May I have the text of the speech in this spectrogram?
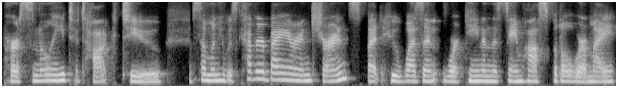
personally to talk to someone who was covered by our insurance, but who wasn't working in the same hospital where my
